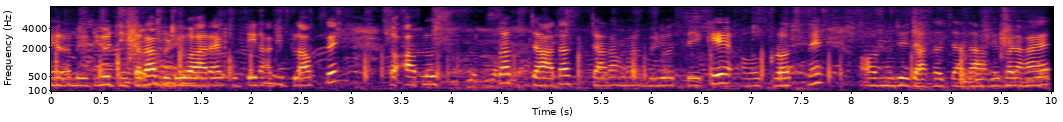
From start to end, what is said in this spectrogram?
मेरा वीडियो जितना वीडियो आ रहा है कुट्टी रानी ब्लॉग से तो आप लोग सब ज़्यादा से ज़्यादा हमारा वीडियो देखें और क्रॉस दें और मुझे ज़्यादा से ज़्यादा आगे बढ़ाएँ।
